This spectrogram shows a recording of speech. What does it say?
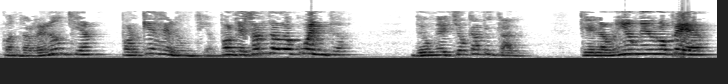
cuando renuncian, ¿por qué renuncian? Porque se han dado cuenta de un hecho capital, que la Unión Europea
